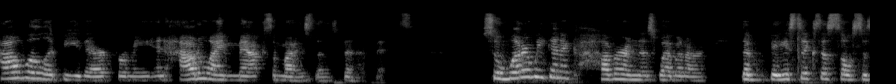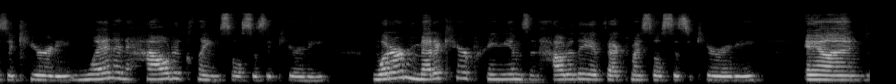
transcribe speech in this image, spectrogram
how will it be there for me and how do I maximize those benefits? So what are we going to cover in this webinar? The basics of Social Security, when and how to claim Social Security, what are Medicare premiums and how do they affect my Social Security, and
